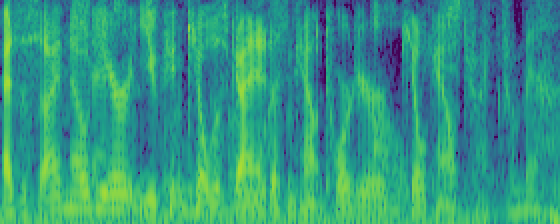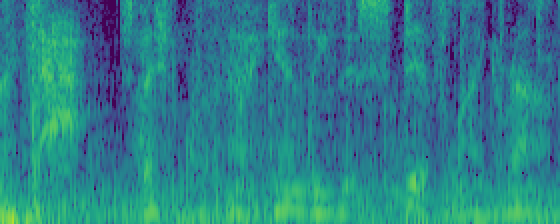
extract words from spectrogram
As a side note here, you can kill this guy and it doesn't count towards your kill count. strike from behind. Especially, I can't leave this stiff lying around.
